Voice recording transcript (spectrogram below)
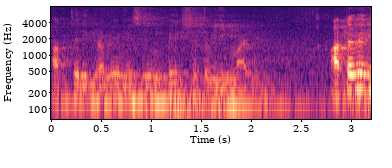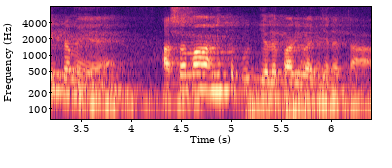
හත්වෙනි ක්‍රමය මෙසේ උපේක්ෂක වීමයි. අටවෙනි ක්‍රමය අසමාහිත පුද්ගල පරිවර්ජනතා.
